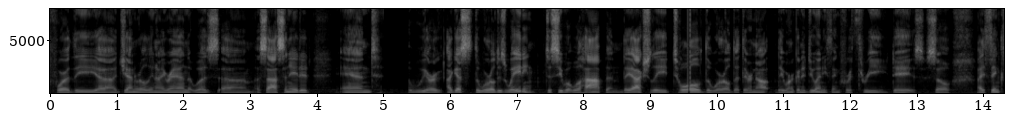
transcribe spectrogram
for the general in Iran that was um, assassinated, and we are i guess the world is waiting to see what will happen they actually told the world that they're not they weren't going to do anything for three days so I think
